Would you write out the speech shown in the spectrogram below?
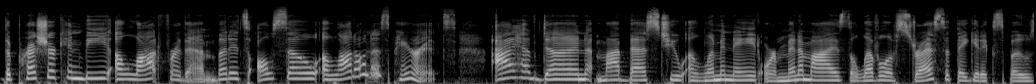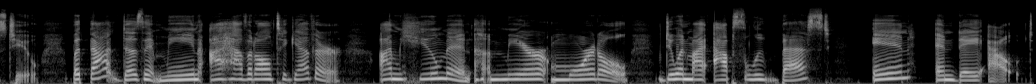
The pressure can be a lot for them, but it's also a lot on us parents. I have done my best to eliminate or minimize the level of stress that they get exposed to, but that doesn't mean I have it all together. I'm human, a mere mortal, doing my absolute best in and day out.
